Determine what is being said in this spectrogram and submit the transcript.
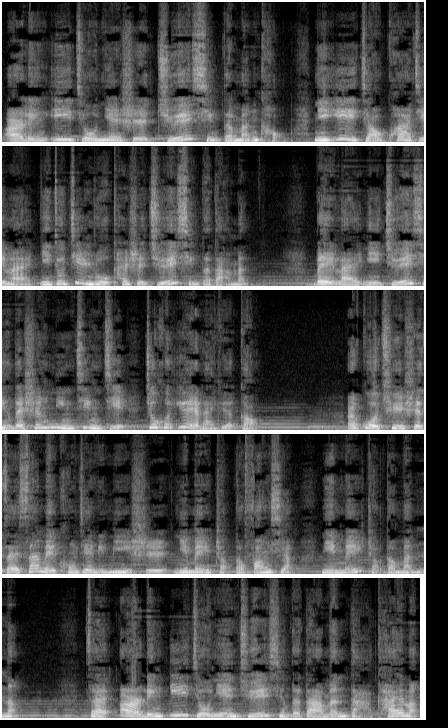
二零一九年是觉醒的门口，你一脚跨进来，你就进入开始觉醒的大门，未来你觉醒的生命境界就会越来越高。而过去是在三维空间里迷失，你没找到方向，你没找到门呢。在二零一九年，觉醒的大门打开了。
